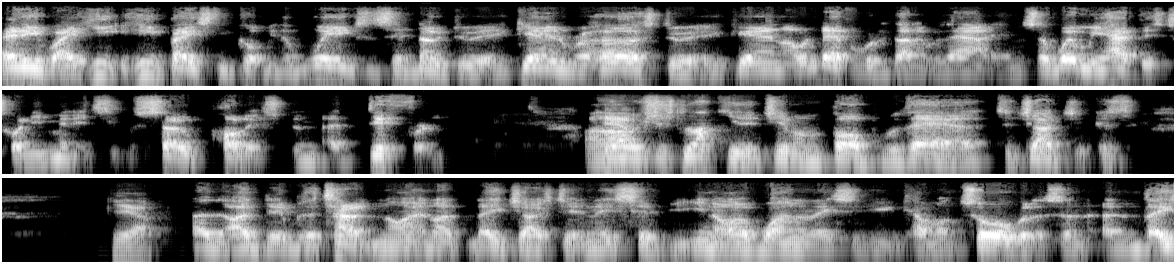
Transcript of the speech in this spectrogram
anyway, he he basically got me the wigs and said, "No, do it again, rehearse, do it again." I would never would have done it without him. So when we had this twenty minutes, it was so polished and, and different. And Yeah. I was just lucky that Jim and Bob were there to judge it because Yeah. and I, it was a talent night, and I, they judged it, and they said, you know, I won, and they said you can come on tour with us, and and they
